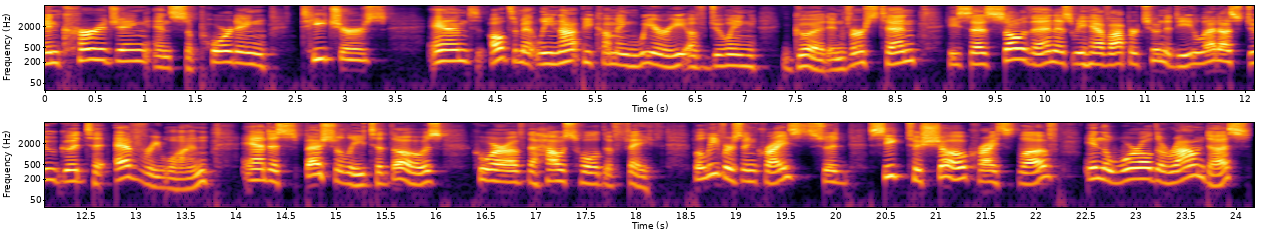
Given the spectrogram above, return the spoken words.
encouraging and supporting teachers and ultimately not becoming weary of doing good. In verse 10, he says, So then, as we have opportunity, let us do good to everyone, and especially to those who are of the household of faith. Believers in Christ should seek to show Christ's love in the world around us.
